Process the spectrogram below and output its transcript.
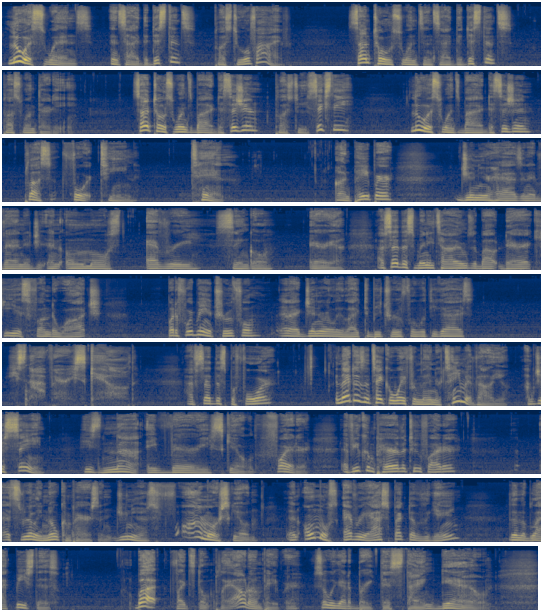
Lewis wins inside the distance, plus 205. Santos wins inside the distance, plus 130. Santos wins by decision, plus 260. Lewis wins by decision, plus 1410. On paper, Junior has an advantage in almost every single area. I've said this many times about Derrick. He is fun to watch. But if we're being truthful, and I generally like to be truthful with you guys, he's not very skilled. I've said this before, and that doesn't take away from the entertainment value. I'm just saying he's not a very skilled fighter. If you compare the two fighters, it's really no comparison. Junior is far more skilled in almost every aspect of the game than the Black Beast is. But fights don't play out on paper, so we got to break this thing down.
